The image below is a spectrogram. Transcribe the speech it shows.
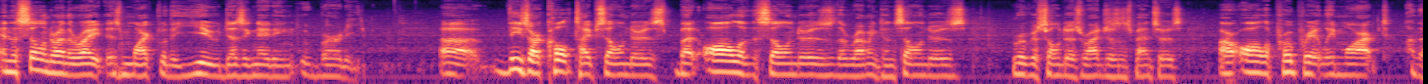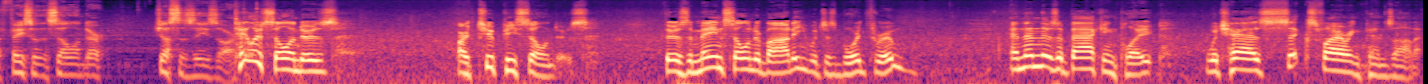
and the cylinder on the right is marked with a U designating Uberti. Uh, these are Colt type cylinders, but all of the cylinders, the Remington cylinders, Ruger cylinders, Rogers and Spencers, are all appropriately marked on the face of the cylinder, just as these are. Taylor cylinders are two-piece cylinders. There's the main cylinder body, which is bored through, and then there's a backing plate, which has six firing pins on it.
